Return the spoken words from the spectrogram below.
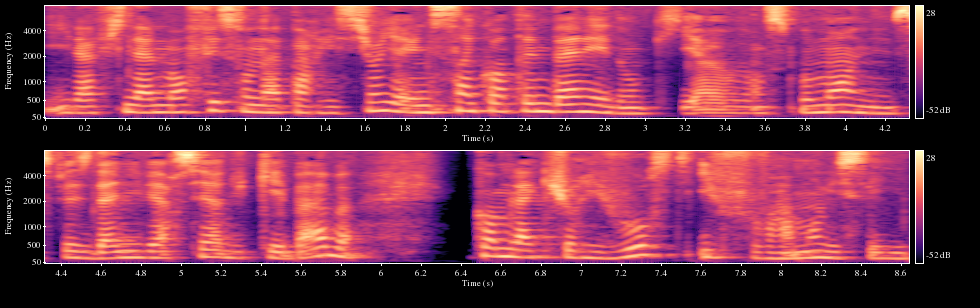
il a finalement fait son apparition il y a une cinquantaine d'années, donc il y a en ce moment une espèce d'anniversaire du kebab. Comme la currywurst, il faut vraiment l'essayer.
